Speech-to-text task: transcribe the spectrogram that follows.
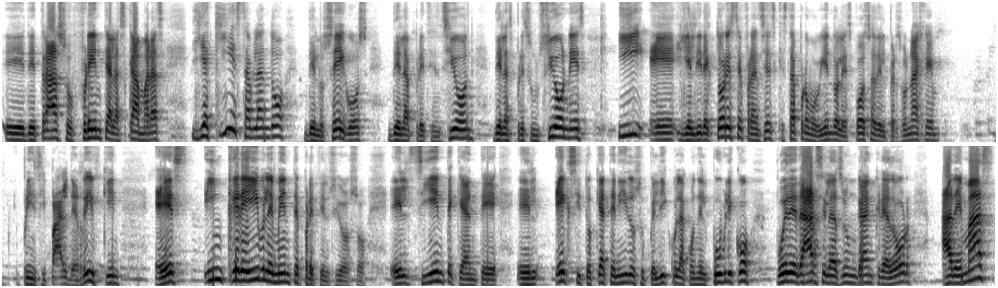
eh, detrás o frente a las cámaras, y aquí está hablando de los egos, de la pretensión, de las presunciones, y, eh, y el director este francés que está promoviendo a la esposa del personaje principal de Rifkin, es increíblemente pretencioso. Él siente que ante el éxito que ha tenido su película con el público, puede dárselas de un gran creador, además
